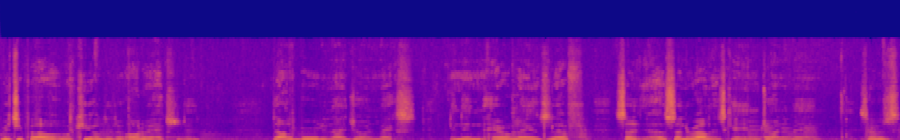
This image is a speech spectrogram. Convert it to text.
Richie Powell were killed in an auto accident. Donald Byrd and I joined Max, and then Harold Lands left. Son, uh, Sonny Rollins came, joined the band. So it was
